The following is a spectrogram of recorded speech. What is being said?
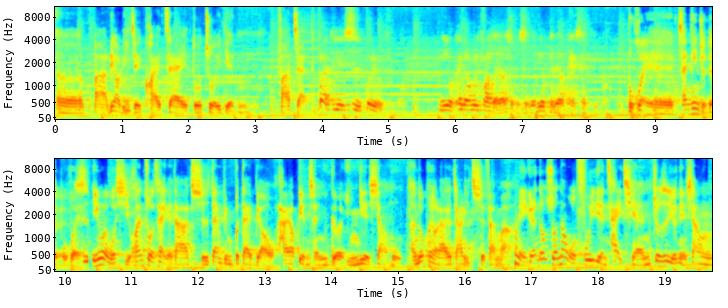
呃，把料理这块再多做一点发展。办这件事会有，你有看到会发展到什么程度？你有可能要开餐厅吗？不会，餐厅绝对不会。因为我喜欢做菜给大家吃，但并不代表它要变成一个营业项目。很多朋友来到家里吃饭嘛，每个人都说，那我付一点菜钱，就是有点像。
